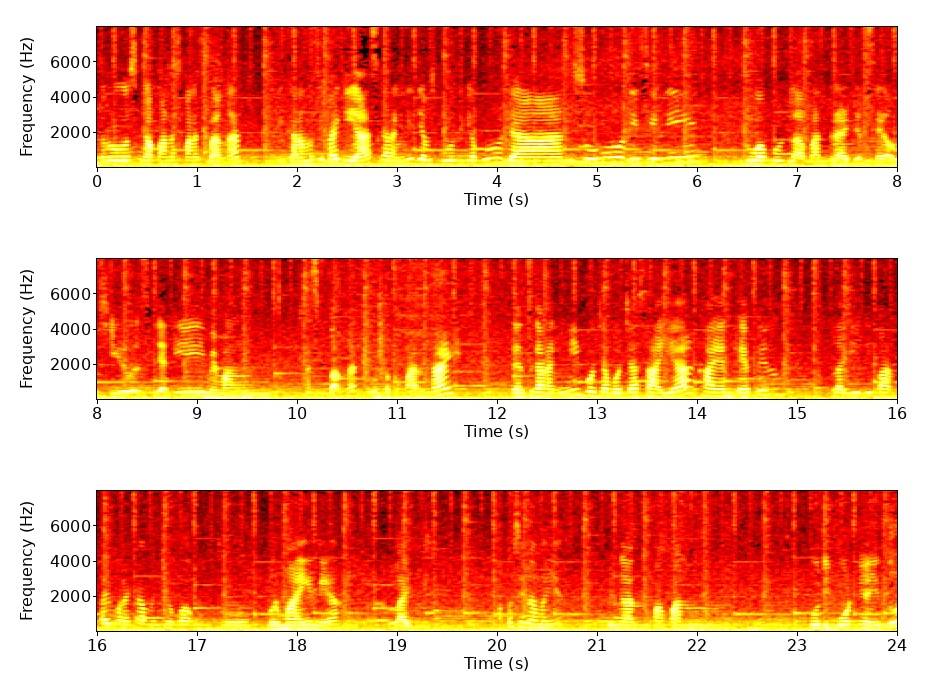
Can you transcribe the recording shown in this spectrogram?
terus nggak panas-panas banget karena masih pagi ya sekarang ini jam 10.30 dan suhu di sini 28 derajat celcius. Jadi memang asik banget untuk ke pantai. Dan sekarang ini bocah-bocah saya Kayan Kevin lagi di pantai mereka mencoba untuk bermain ya like apa sih namanya dengan papan bodyboardnya itu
